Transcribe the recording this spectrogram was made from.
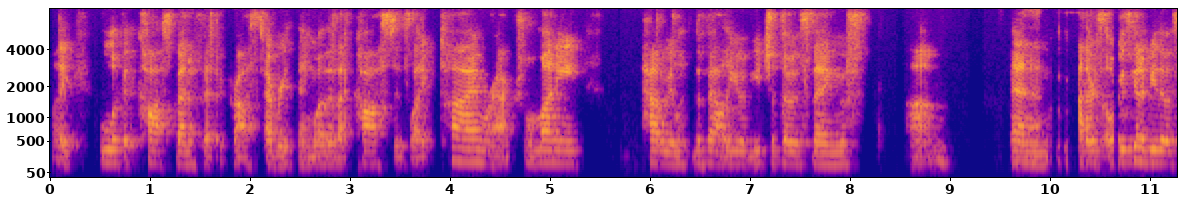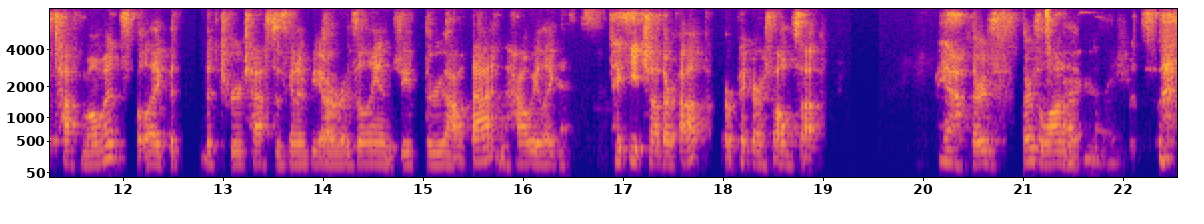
like look at cost benefit across everything, whether that cost is like time or actual money. How do we look at the value of each of those things? Um, and yeah. there's always going to be those tough moments, but like the, the true test is going to be our resiliency throughout that and how we like yes. Pick each other up or pick ourselves up. Yeah there's there's a lot totally. of it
